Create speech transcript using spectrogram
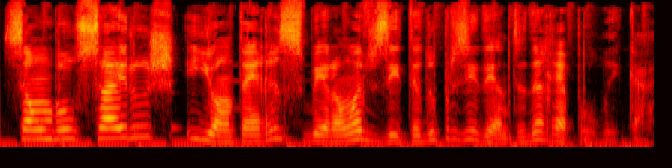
são bolseiros e ontem receberam a visita do Presidente da República.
